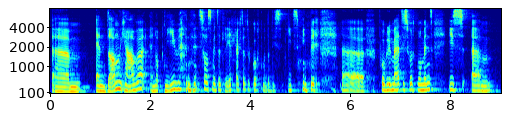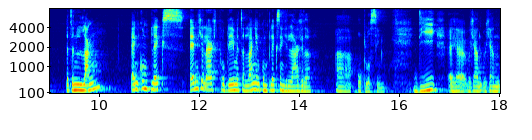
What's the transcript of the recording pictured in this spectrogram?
Ehm, en dan gaan we, en opnieuw, net zoals met het leerkrachtentekort, maar dat is iets minder eh, problematisch voor het moment, is ehm, het een lang en complex en gelaagd probleem met een lang en complex en gelaagde eh, oplossing. Die, eh, we, gaan, we gaan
